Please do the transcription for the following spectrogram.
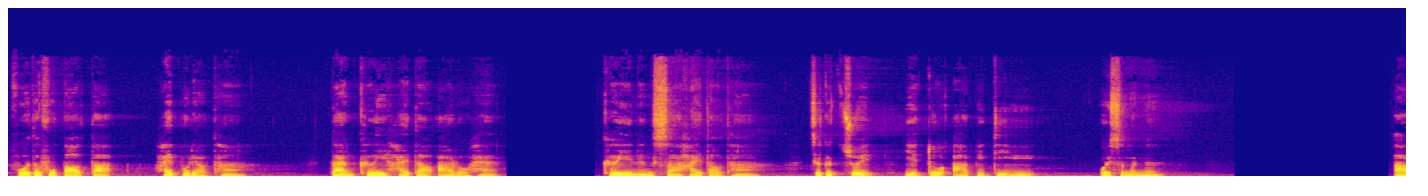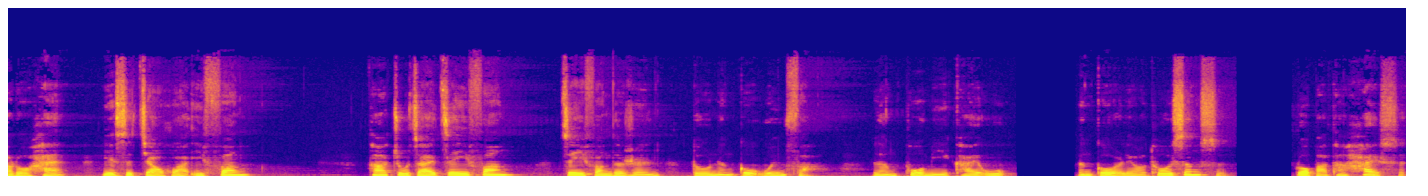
佛的福报大，害不了他，但可以害到阿罗汉。可以能杀害到他，这个罪也堕阿鼻地狱。为什么呢？阿罗汉也是教化一方，他住在这一方，这一方的人都能够闻法，能破迷开悟，能够了脱生死。若把他害死，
